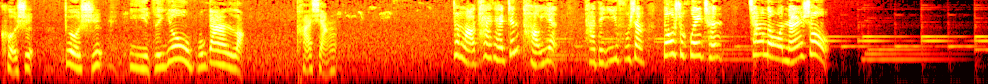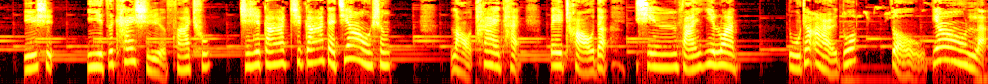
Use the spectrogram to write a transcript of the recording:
可是这时椅子又不干了，他想：这老太太真讨厌，她的衣服上都是灰尘，呛得我难受。于是椅子开始发出。吱嘎吱嘎的叫声，老太太被吵得心烦意乱，堵着耳朵走掉了。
